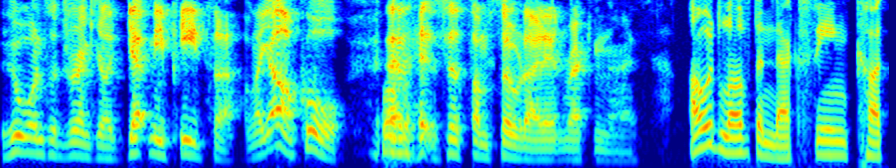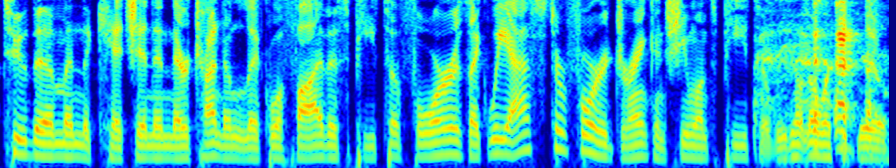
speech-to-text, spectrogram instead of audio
who wants a drink? You're like, get me pizza. I'm like, oh, cool. Well- and it's just some soda I didn't recognize. I would love the next scene cut to them in the kitchen and they're trying to liquefy this pizza for her. It's like we asked her for a drink and she wants pizza. We don't know what to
